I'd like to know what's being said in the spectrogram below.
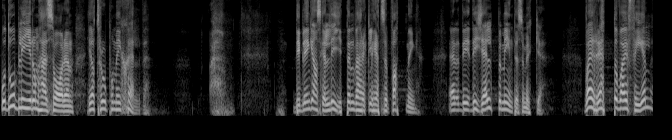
Och då blir de här svaren, jag tror på mig själv. Det blir en ganska liten verklighetsuppfattning. Det, det hjälper mig inte så mycket. Vad är rätt och vad är fel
